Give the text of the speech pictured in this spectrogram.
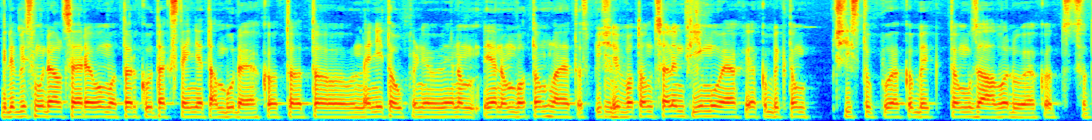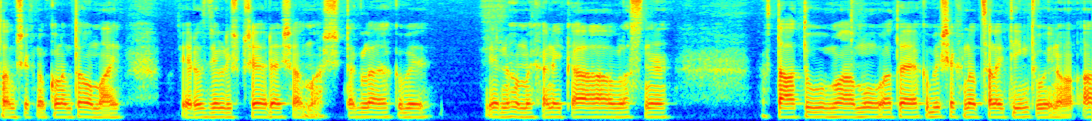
kdybys mu dal sériovou motorku, tak stejně tam bude. Jako to, to, není to úplně jenom, jenom o tomhle, je to spíš hmm. i o tom celém týmu, jak, jakoby k tomu přístupu, jakoby k tomu závodu, jako co tam všechno kolem toho mají. Je rozdíl, když přijedeš a máš takhle jakoby jednoho mechanika a vlastně tátu, mámu a to je jakoby všechno, celý tým tvůj, no. A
